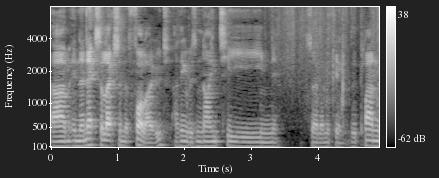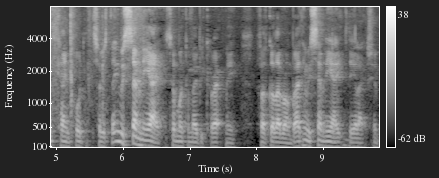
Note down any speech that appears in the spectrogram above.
um, in the next election that followed, I think it was nineteen. So let me think. The plan came forward. So I think it was seventy-eight. Someone can maybe correct me if I've got that wrong, but I think it was seventy-eight for the election.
